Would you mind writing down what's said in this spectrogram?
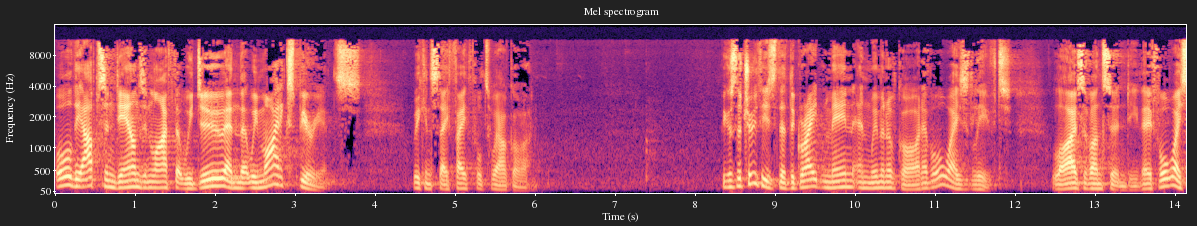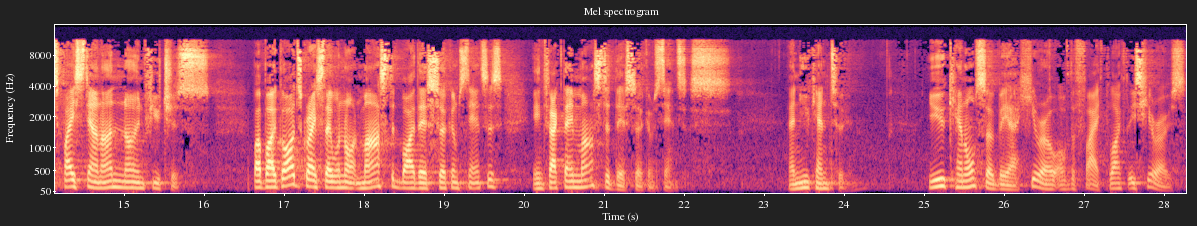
all the ups and downs in life that we do and that we might experience, we can stay faithful to our God? Because the truth is that the great men and women of God have always lived lives of uncertainty. They've always faced down unknown futures. But by God's grace, they were not mastered by their circumstances. In fact, they mastered their circumstances. And you can too. You can also be a hero of the faith, like these heroes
